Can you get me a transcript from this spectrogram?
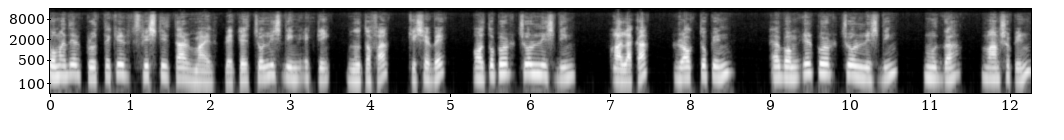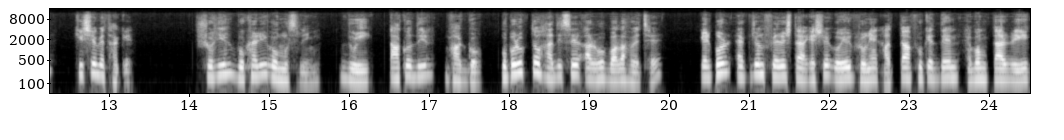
তোমাদের প্রত্যেকের সৃষ্টি তার মায়ের পেটে চল্লিশ দিন একটি নুতফা হিসেবে, অতপর চল্লিশ দিন আলাকা রক্তপিন এবং এরপর চল্লিশ দিন মুদ্রা মাংসপিন হিসেবে থাকে। শহীদ বুখারি ও মুসলিম দুই তাকদির ভাগ্য। উপরোক্ত হাদিসের আরও বলা হয়েছে, এরপর একজন ফেরেশতা এসে ওই ভ্রূণে হাত্তা ফুকে দেন এবং তার রিক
